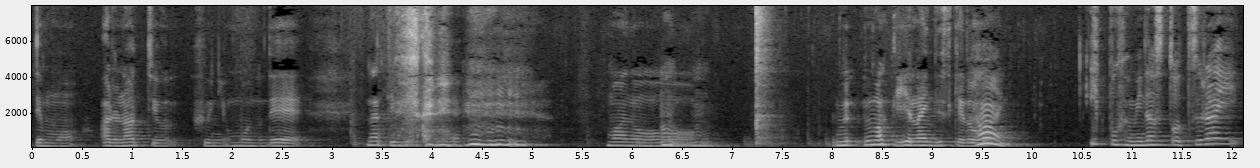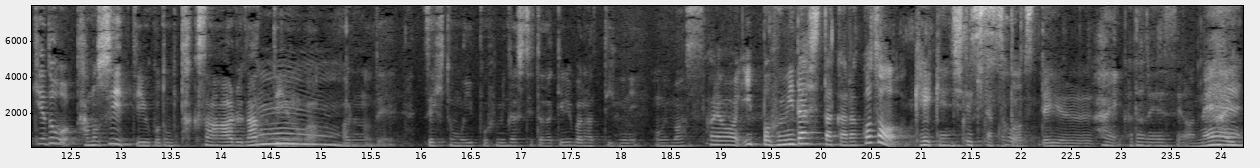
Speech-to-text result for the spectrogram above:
でもあるなっていうふうに思うのでなんていうんですかね。まああの、ううまく言えないんですけど、はい一歩踏み出すと辛いけど楽しいっていうこともたくさんあるなっていうのがあるのでぜひとも一歩踏み出していただければなっていうふうに思います。これを一歩踏み出したからこそ経験してきたことっていうはいことですよね。はい、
